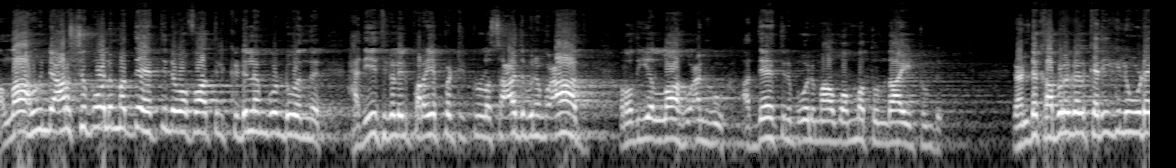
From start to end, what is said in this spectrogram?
അള്ളാഹുവിന്റെ അർഷ് പോലും അദ്ദേഹത്തിന്റെ വഫാത്തിൽ കിടിലം കൊണ്ടുവന്ന് ഹദീസുകളിൽ പറയപ്പെട്ടിട്ടുള്ള സാദ് ബിൻ മുആദ് റളിയല്ലാഹു അൻഹു അദ്ദേഹത്തിന് പോലും ആ വമ്മത്തുണ്ടായിട്ടുണ്ട്. രണ്ട് ഖബറുകൾ ഖബറുകൾക്കരികിലൂടെ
